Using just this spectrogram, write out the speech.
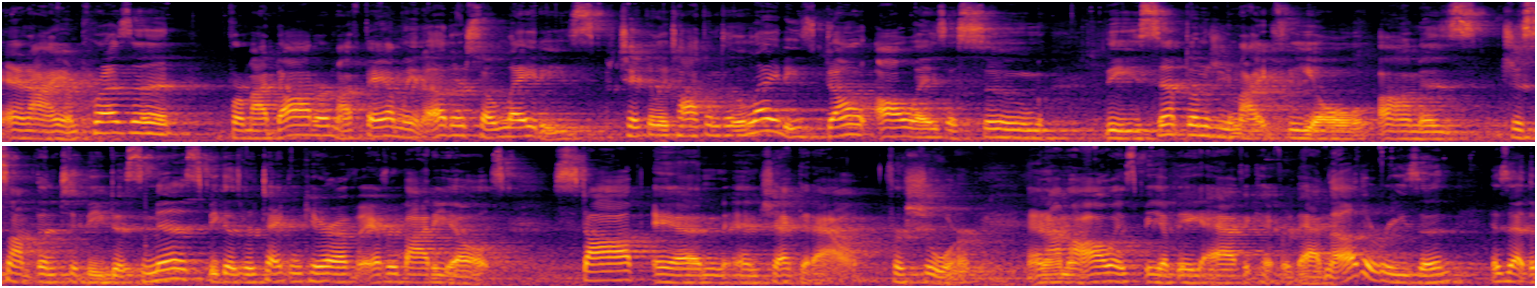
and I am present for my daughter, my family, and others. So, ladies, particularly talking to the ladies, don't always assume the symptoms you might feel um, is just something to be dismissed because we're taking care of everybody else. Stop and, and check it out for sure. And I'm always be a big advocate for that. And the other reason is that the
